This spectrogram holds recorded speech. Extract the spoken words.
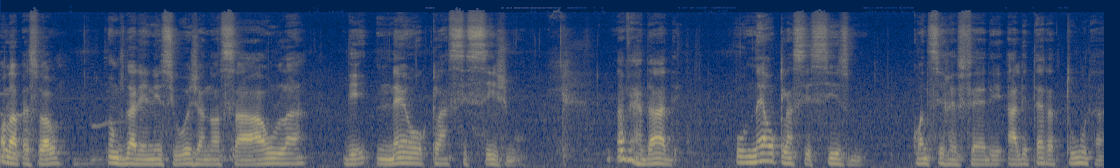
Olá pessoal, vamos dar início hoje à nossa aula de neoclassicismo. Na verdade, o neoclassicismo, quando se refere à literatura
